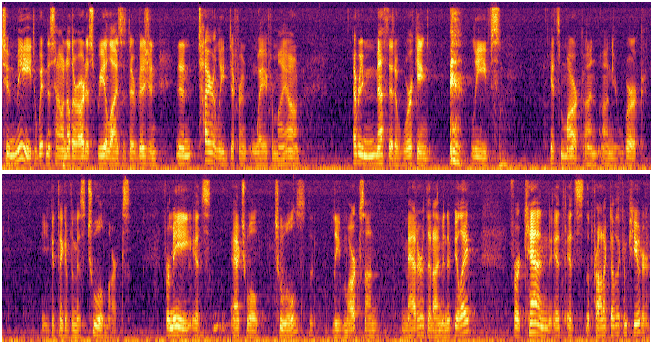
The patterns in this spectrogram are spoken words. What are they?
to me to witness how another artist realizes their vision in an entirely different way from my own. Every method of working leaves its mark on, on your work. You could think of them as tool marks. For me, it's actual tools that leave marks on matter that I manipulate. For Ken, it, it's the product of the computer.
